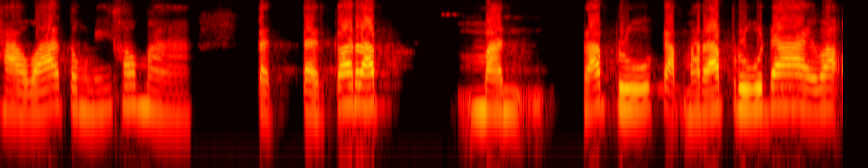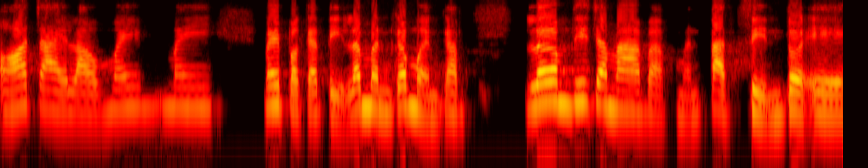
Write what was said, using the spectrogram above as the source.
ภาวะตรงนี้เข้ามา แต่แต่ก็รับมัน รับรู้กลับมารับรู้ได้ว่าอ๋อใจเราไม่ไม่ไม่ปกติแล้วมันก็เหมือนกับ เริ่มที่จะมาแบบเหมือนตัดสินตัวเอง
